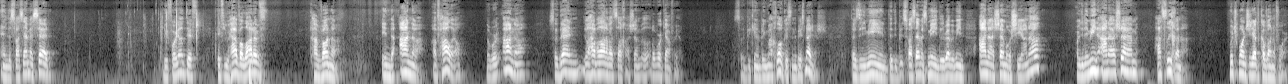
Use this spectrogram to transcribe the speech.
and the Sfas Emes said before Yontif, if you have a lot of kavana in the ana of Hallel, the word ana, so then you'll have a lot of atzlacha. Hashem, it'll, it'll work out for you. So it became a big machlokas in the beis medrash. Does he mean, did the Sfas Emes mean, did the Rebbe mean ana Hashem Oshiana? Or did he mean ana Hashem Hatzlichana? Which one should you have kavana for?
